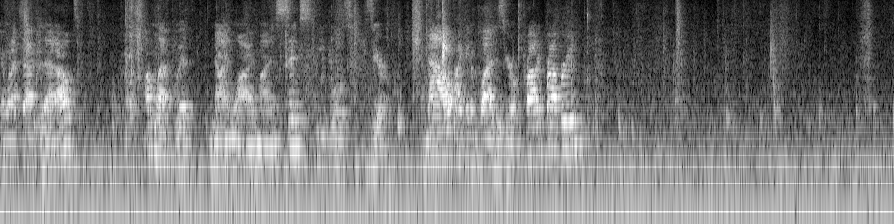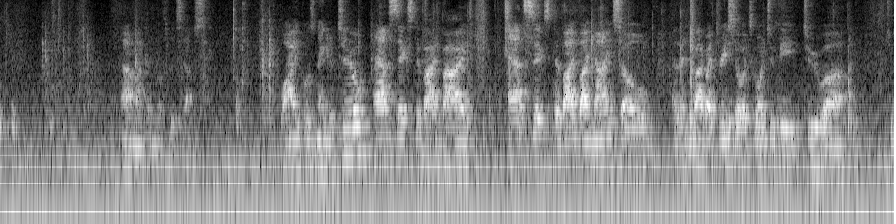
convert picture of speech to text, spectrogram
And when I factor that out, I'm left with 9y minus 6 equals 0. Now I can apply the zero product property. I'm not going to go through the steps. y equals negative 2, add 6, divide by, add 6, divide by 9, so, and then divide by 3, so it's going to be 2, uh, 2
